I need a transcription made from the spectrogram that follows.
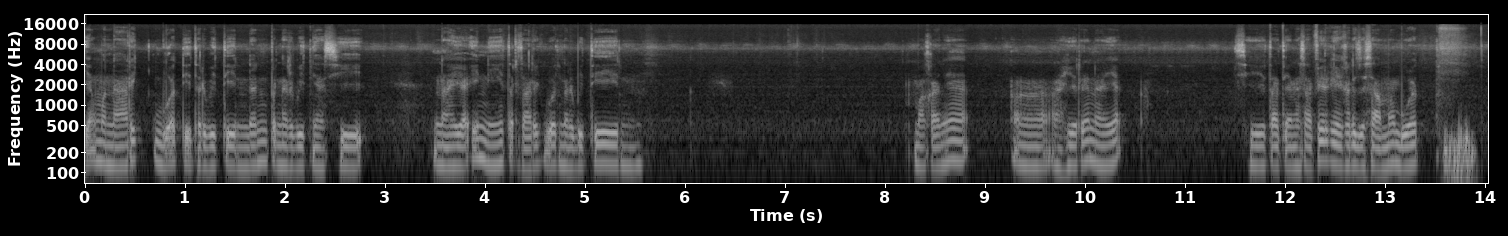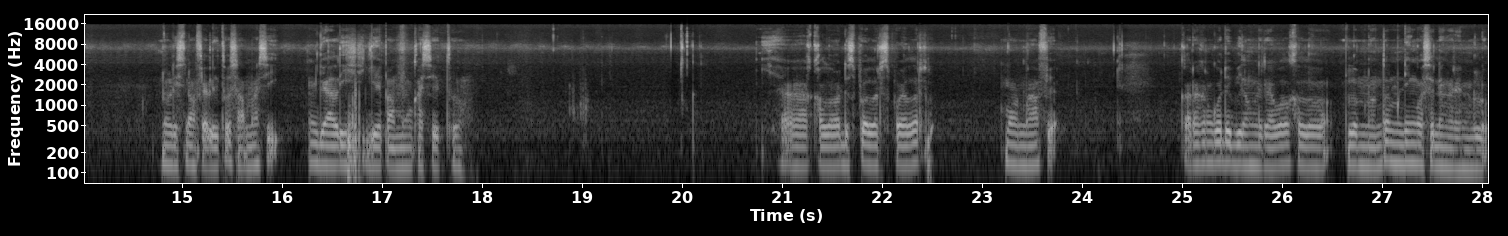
yang menarik buat diterbitin dan penerbitnya si Naya ini tertarik buat nerbitin. Makanya uh, akhirnya Naya si Tatiana Safir kayak kerjasama buat nulis novel itu sama si Galih G. Pamungkas itu. Ya kalau ada spoiler spoiler mohon maaf ya. Karena kan gue udah bilang dari awal kalau belum nonton mending gak usah dulu.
